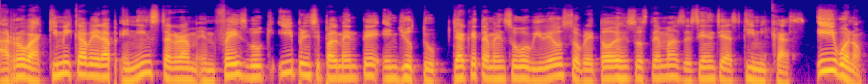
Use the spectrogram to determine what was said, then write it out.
arroba químicaverap en Instagram, en Facebook y principalmente en YouTube, ya que también subo videos sobre todos estos temas de ciencias químicas. Y bueno,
